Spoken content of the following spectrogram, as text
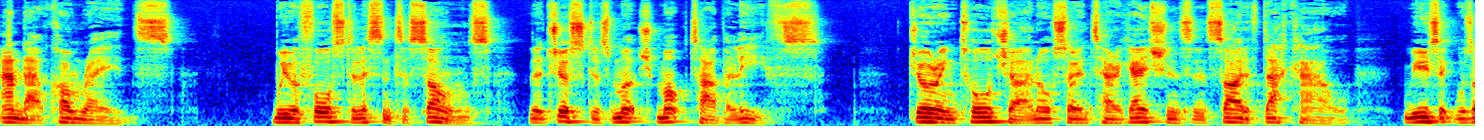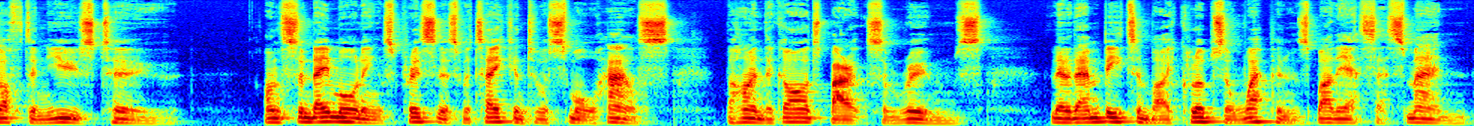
and our comrades. We were forced to listen to songs that just as much mocked our beliefs. During torture and also interrogations inside of Dachau, music was often used too. On Sunday mornings, prisoners were taken to a small house behind the guards' barracks and rooms. They were then beaten by clubs and weapons by the SS men,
